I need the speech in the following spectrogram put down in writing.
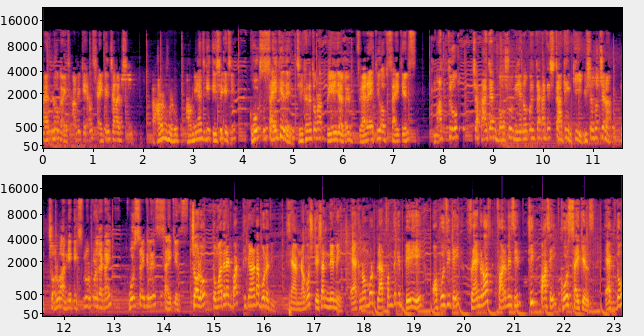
হ্যালো গাইস আমি কেন সাইকেল চালাচ্ছি? কারণ হলো আমি আজকে এসে গেছি ঘোষ সাইকেলে যেখানে তোমরা পেয়ে যাবে ভ্যারাইটি অফ সাইকেলস মাত্র চার হাজার নশো নিরানব্বই টাকা দিয়ে স্টার্টিং কি, বিশ্বাস হচ্ছে না? চলো আগে এক্সপ্লোর করে দেখাই। সাইকেলের সাইকেল। চলো তোমাদের একবার ঠিকানাটা বলে দিই। শ্যামনগর স্টেশন নেমে এক নম্বর প্ল্যাটফর্ম থেকে বেরিয়ে অপোজিটেই ফ্র্যাঙ্করস ফার্মেসির ঠিক পাশেই ঘোষ সাইকেলস। একদম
